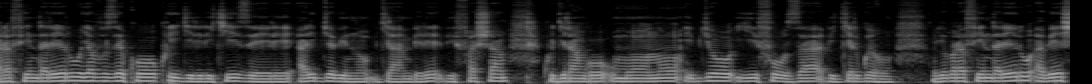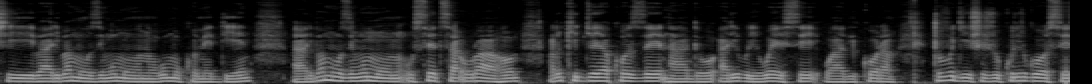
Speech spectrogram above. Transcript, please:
Barafinda rero yavuze ko kwigirira icyizere ari byo bintu bya mbere bifasha kugira ngo umuntu ibyo yifuza bigerweho. Uyu barafinda rero abenshi bari bamuzi nk'umuntu w'umukomediye bari bamuzi nk'umuntu usetsa uri aho ariko ibyo yakoze ntabwo ari buri wese wabikora. Tuvugishije ukuri rwose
